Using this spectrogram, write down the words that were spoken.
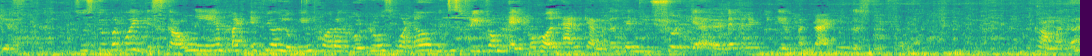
गिफ्ट सो इसके ऊपर कोई डिस्काउंट नहीं है but if you are looking for a good rose water which is free from alcohol and chemical then you should definitely give a try to this rose water Kama का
